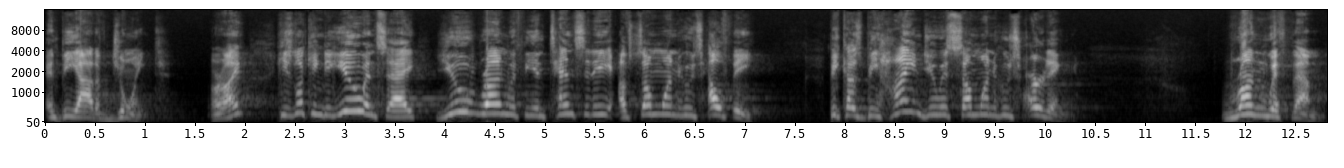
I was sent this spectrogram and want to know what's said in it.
and be out of joint. All right? He's looking to you and say, You run with the intensity of someone who's healthy because behind you is someone who's hurting. Run with them.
